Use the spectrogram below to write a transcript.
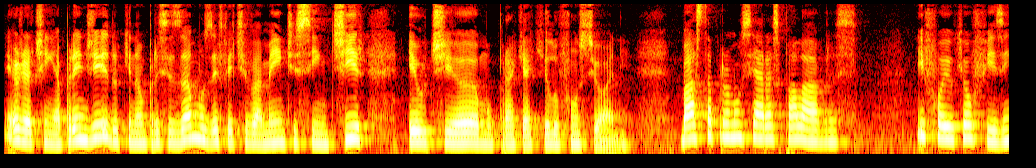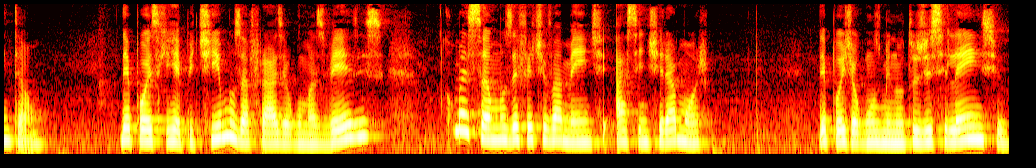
Eu já tinha aprendido que não precisamos efetivamente sentir eu te amo para que aquilo funcione. Basta pronunciar as palavras. E foi o que eu fiz então. Depois que repetimos a frase algumas vezes, começamos efetivamente a sentir amor. Depois de alguns minutos de silêncio,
